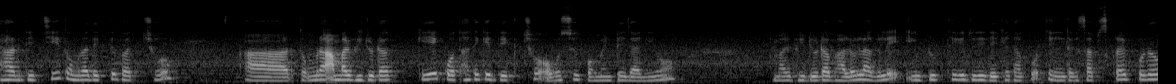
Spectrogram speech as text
ঝাড় দিচ্ছি, তোমরা দেখতে পাচ্ছ। আর তোমরা আমার ভিডিওটা কে কোথা থেকে দেখছ অবশ্যই কমেন্টে জানিও। আমার ভিডিওটা ভালো লাগলে ইউটিউব থেকে যদি দেখে থাকো, চ্যানেলটাকে সাবস্ক্রাইব করো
